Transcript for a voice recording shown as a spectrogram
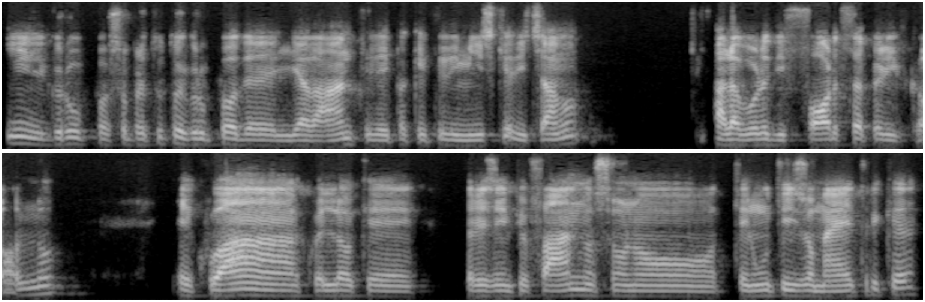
il gruppo, soprattutto il gruppo degli avanti, dei pacchetti di mischia, diciamo, ha lavoro di forza per il collo e qua quello che per esempio fanno sono tenute isometriche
